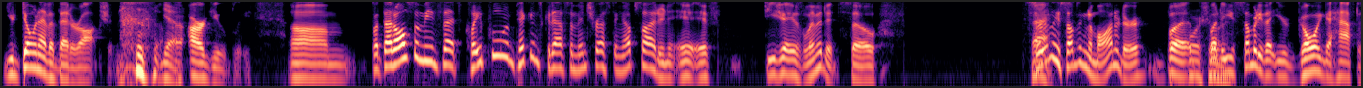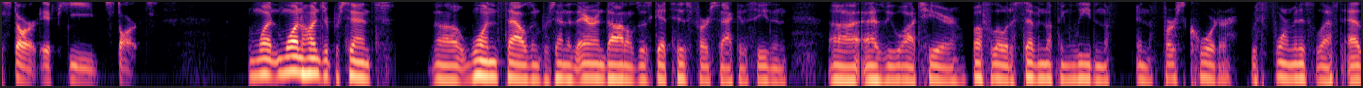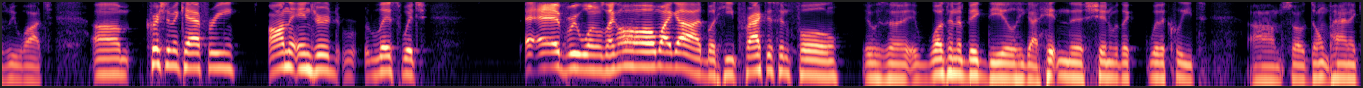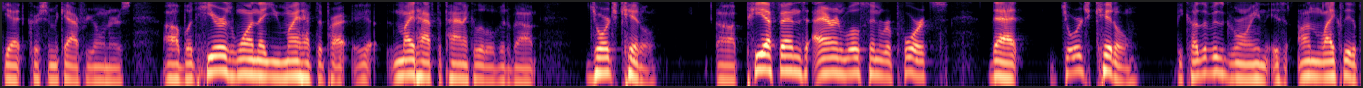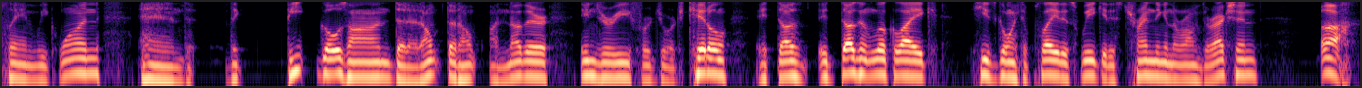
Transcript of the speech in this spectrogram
you don't have a better option, yeah, arguably. Um, but that also means that Claypool and Pickens could have some interesting upside, and if DJ is limited. So Fact. certainly something to monitor, but sure. but he's somebody that you're going to have to start if he starts. One one hundred percent, uh, one thousand percent as Aaron Donald just gets his first sack of the season. Uh, as we watch here, Buffalo with a seven nothing lead in the in the first quarter with four minutes left. As we watch, um, Christian McCaffrey on the injured list, which everyone was like, "Oh my god!" But he practiced in full. It was a it wasn't a big deal. He got hit in the shin with a with a cleat. Um, so don't panic yet, Christian McCaffrey owners. Uh, but here's one that you might have to pra- might have to panic a little bit about. George Kittle. Uh, PFN's Aaron Wilson reports that George Kittle, because of his groin, is unlikely to play in Week One, and the beat goes on. Da da dum da dum. Another injury for George Kittle. It does. It doesn't look like he's going to play this week. It is trending in the wrong direction. Ugh,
